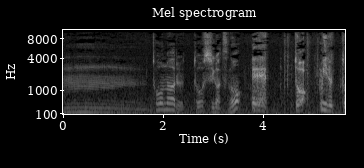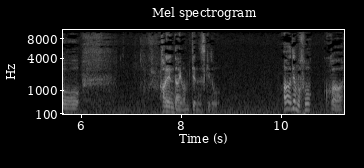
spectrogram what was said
うーん、となると4月の、えー、っと、見ると、カレンダー今見てるんですけど、あ、でもそうか、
